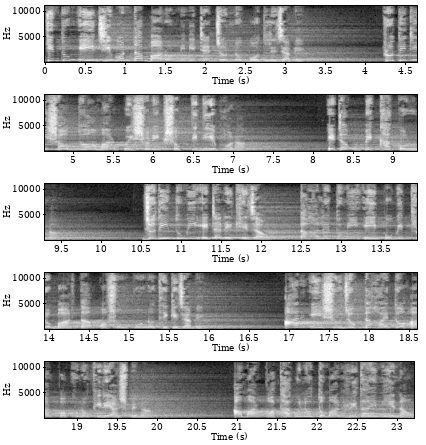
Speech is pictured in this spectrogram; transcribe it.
কিন্তু এই জীবনটা বারো মিনিটের জন্য বদলে যাবে। প্রতিটি শব্দ আমার ঐশ্বরিক শক্তি দিয়ে ভরা। এটা উপেক্ষা করো না। যদি তুমি এটা রেখে যাও, তাহলে তুমি এই পবিত্র বার্তা অসম্পূর্ণ থেকে যাবে। আর এই সুযোগটা হয়তো আর কখনো ফিরে আসবে না। আমার কথাগুলো তোমার হৃদয় নিয়ে নাও।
